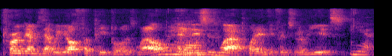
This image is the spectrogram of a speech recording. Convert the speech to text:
programs that we offer people as well. Yeah. And this is where our point of difference really is. Yeah.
